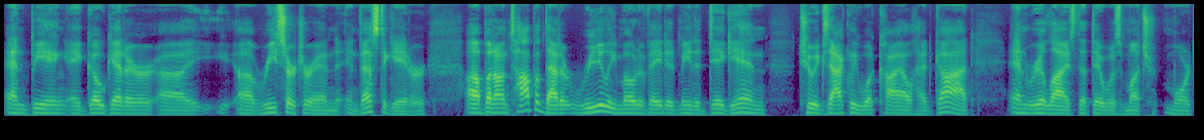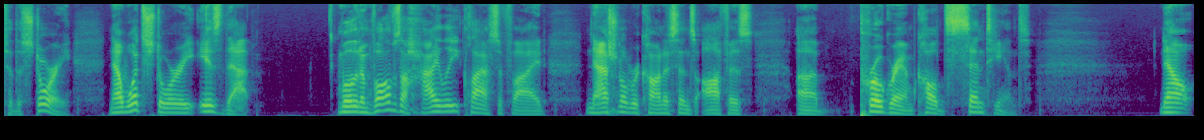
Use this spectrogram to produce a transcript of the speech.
and being a go-getter uh, uh, researcher and investigator. Uh, but on top of that, it really motivated me to dig in to exactly what Kyle had got and realized that there was much more to the story. Now, what story is that? Well, it involves a highly classified National Reconnaissance Office uh, program called Sentient. Now,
